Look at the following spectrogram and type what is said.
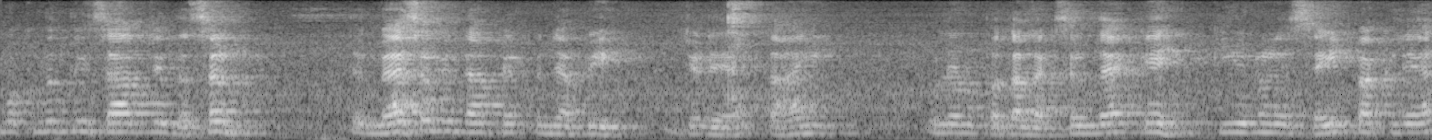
ਮੁੱਖ ਮੰਤਰੀ ਸਾਹਿਬ ਜੇ ਦੱਸਣ ਤੇ ਮੈਂ ਸਮਝਦਾ ਫਿਰ ਪੰਜਾਬੀ ਜਿਹੜੇ ਹੈ ਤਾਂ ਹੀ ਉਹਨਾਂ ਨੂੰ ਪਤਾ ਲੱਗ ਸਕਦਾ ਕਿ ਕੀ ਉਹਨਾਂ ਨੇ ਸਹੀ ਪੱਖ ਲਿਆ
